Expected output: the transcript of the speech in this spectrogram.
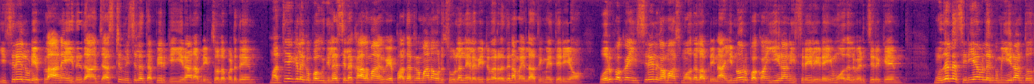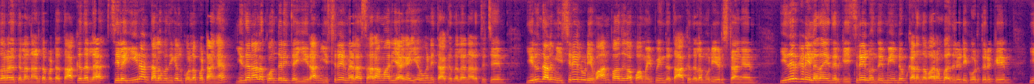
இஸ்ரேலுடைய பிளானே இதுதான். ஜஸ்ட் மிஸ்ல தப்பியிருக்கு ஈரான் அப்படின்னு சொல்லப்படுது. மத்திய கிழக்கு பகுதியில் சில காலமாகவே பதற்றமான ஒரு சூழல் நிலவிட்டு வர்றது நம்ம எல்லாத்துக்குமே தெரியும். ஒரு பக்கம் இஸ்ரேல் ஹமாஸ் மோதல் அப்படின்னா இன்னொரு பக்கம் ஈரான் இஸ்ரேலிடையும் மோதல் வெடிச்சிருக்கு. முதல்ல சிரியாவில் இருக்கும் ஈரான் தூதரகத்தில் நடத்தப்பட்ட தாக்குதலில் சில ஈரான் தளபதிகள் கொல்லப்பட்டாங்க. இதனால கொந்தளித்த ஈரான் இஸ்ரேல் மேல சராமாரியாக ஏவுகணை தாக்குதலை நடத்துச்சு. இருந்தாலும் இஸ்ரேலுடைய வான் பாதுகாப்பு அமைப்பு இந்த தாக்குதலை முறியடிச்சிட்டாங்க. இதற்கிடையில் தான் இதற்கு இஸ்ரேல் வந்து மீண்டும் கடந்த வாரம் பதிலடி கொடுத்திருக்கு.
